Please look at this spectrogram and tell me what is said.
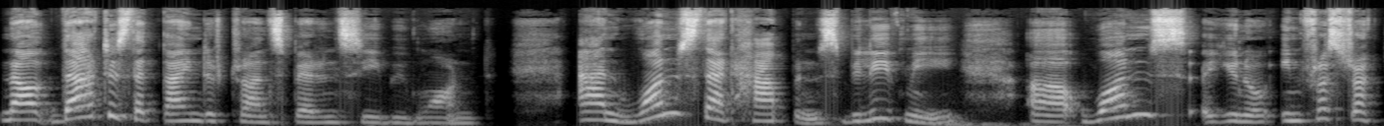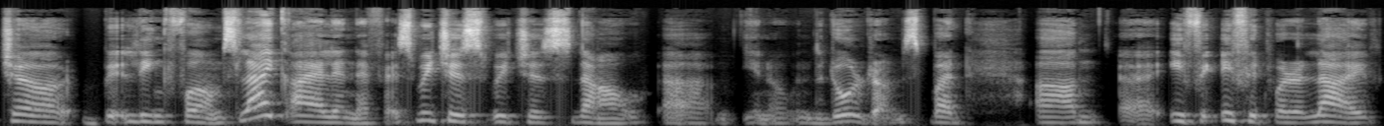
Now, that is the kind of transparency we want. And once that happens, believe me, uh, once, you know, infrastructure building firms like IL&FS, which is, which is now, uh, you know, in the doldrums, but um, uh, if, if it were alive,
